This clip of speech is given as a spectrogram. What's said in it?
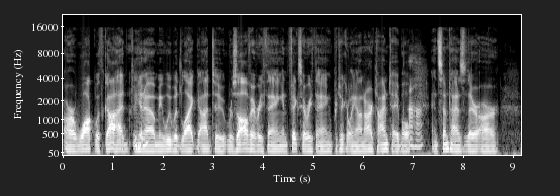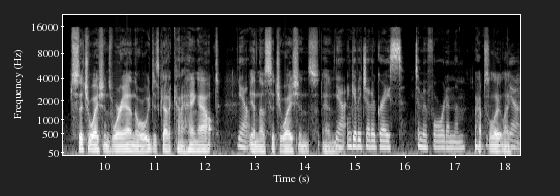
our walk with God. You Mm-hmm. know, I mean, we would like God to resolve everything and fix everything, particularly on our timetable. Uh-huh. And sometimes there are situations we're in where we just got to kind of hang out Yeah. in those situations. And Yeah, and give each other grace to move forward in them. absolutely. Yeah.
